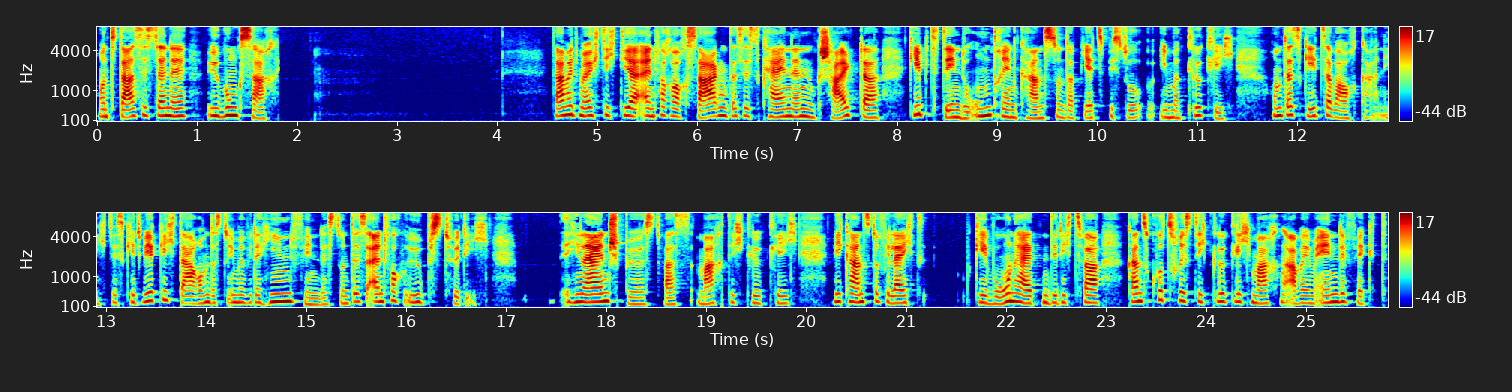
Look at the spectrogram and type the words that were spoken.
Und das ist eine Übungssache. Damit möchte ich dir einfach auch sagen, dass es keinen Schalter gibt, den du umdrehen kannst und ab jetzt bist du immer glücklich. Um das geht es aber auch gar nicht. Es geht wirklich darum, dass du immer wieder hinfindest und es einfach übst für dich. Hineinspürst, was macht dich glücklich, wie kannst du vielleicht Gewohnheiten, die dich zwar ganz kurzfristig glücklich machen, aber im Endeffekt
